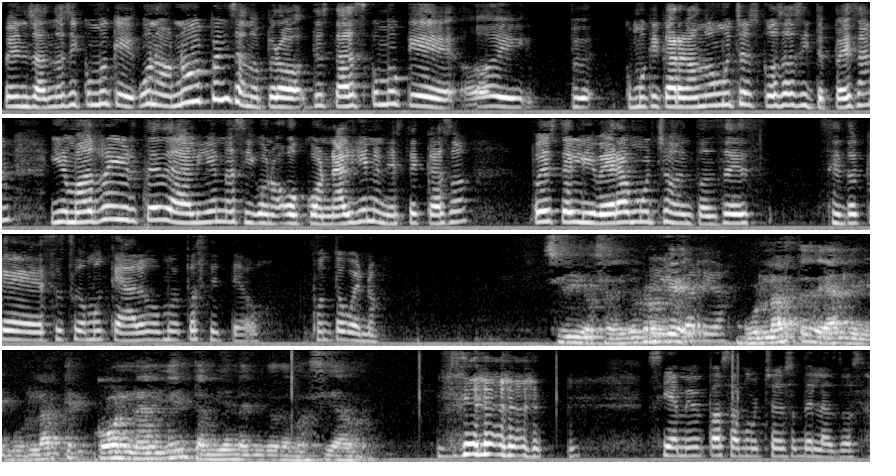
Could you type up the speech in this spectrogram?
pensando así como que, bueno, no pensando, pero te estás como que, ay, como que cargando muchas cosas y te pesan y nomás reírte de alguien así, bueno, o con alguien en este caso, pues te libera mucho, entonces siento que eso es como que algo muy positivo. Punto bueno. Sí, o sea, yo creo que arriba. burlarte de alguien y burlarte con alguien también ayuda demasiado. Sí, a mí me pasa mucho eso de las dos.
